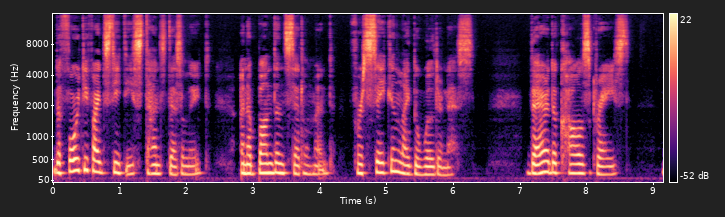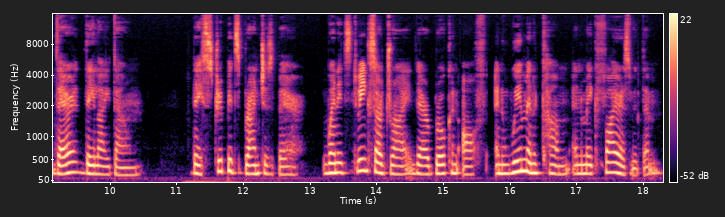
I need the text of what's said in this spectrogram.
The fortified city stands desolate, an abundant settlement, forsaken like the wilderness. There the cows graze, there they lie down. They strip its branches bare when its twigs are dry, they are broken off, and women come and make fires with them.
